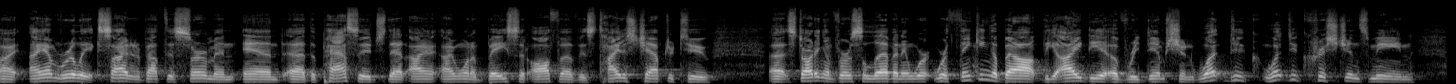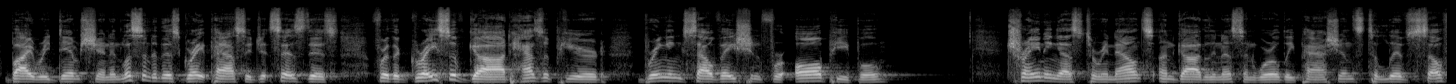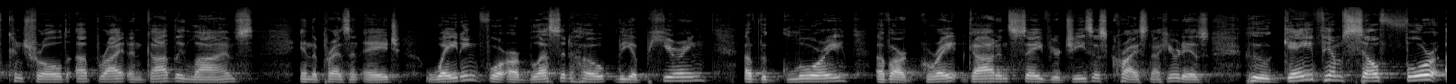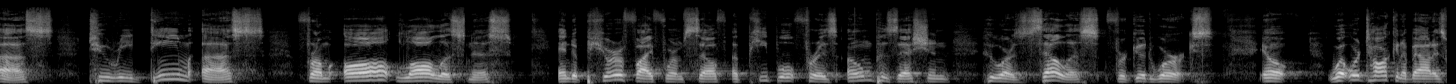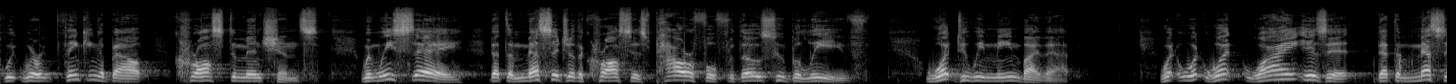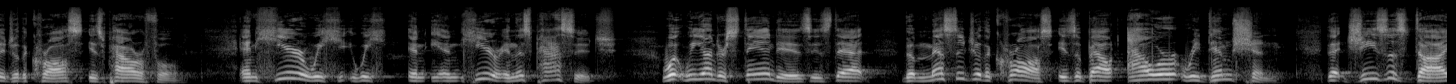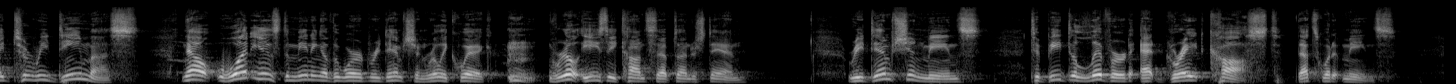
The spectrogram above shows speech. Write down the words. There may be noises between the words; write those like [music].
All right, I am really excited about this sermon, and uh, the passage that I, I want to base it off of is Titus chapter 2, uh, starting in verse 11. And we're, we're thinking about the idea of redemption. What do, what do Christians mean by redemption? And listen to this great passage. It says this For the grace of God has appeared, bringing salvation for all people training us to renounce ungodliness and worldly passions, to live self controlled, upright, and godly lives in the present age, waiting for our blessed hope, the appearing of the glory of our great God and Savior, Jesus Christ. Now, here it is, who gave himself for us to redeem us from all lawlessness and to purify for himself a people for his own possession who are zealous for good works. You know, what we're talking about is we, we're thinking about cross dimensions. When we say that the message of the cross is powerful for those who believe, what do we mean by that? What, what, what, why is it that the message of the cross is powerful? And here we, we in, in here in this passage, what we understand is, is that the message of the cross is about our redemption, that Jesus died to redeem us. Now, what is the meaning of the word redemption? Really quick, [clears throat] real easy concept to understand. Redemption means to be delivered at great cost. That's what it means.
